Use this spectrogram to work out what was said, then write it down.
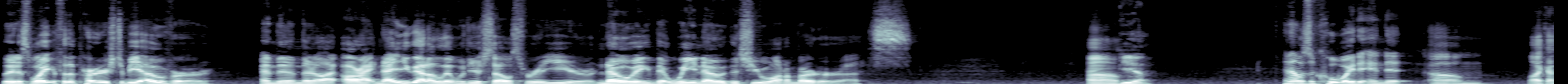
They just wait for the purge to be over, and then they're like, "All right, now you got to live with yourselves for a year, knowing that we know that you want to murder us." Um, Yeah, and that was a cool way to end it. Um, like I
